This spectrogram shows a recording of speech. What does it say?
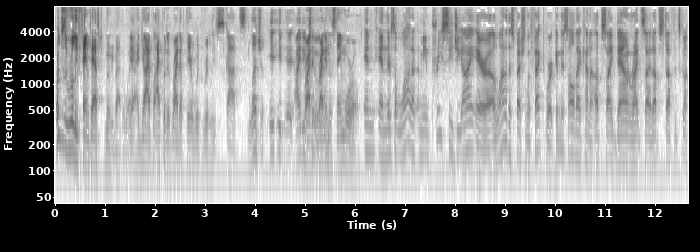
which is a really fantastic movie, by the way. Yeah. I, I put it right up there with Ridley Scott's Legend. It, it, it- I do right too. right in the same world. And and there's a lot of I mean pre CGI era, a lot of the special effect work in this, all that kind of upside down, right side up stuff that's going.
